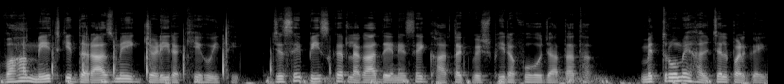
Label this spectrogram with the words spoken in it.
वहाँ मेज की दराज में एक जड़ी रखी हुई थी, जिसे पीसकर लगा देने से घातक विष भी रफू हो जाता था। मित्रों में हलचल पड़ गई।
